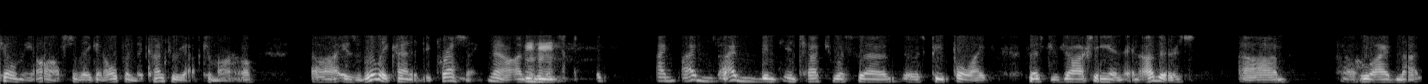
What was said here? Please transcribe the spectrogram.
kill me off so they can open the country up tomorrow uh, is really kind of depressing. Now, I mean, mm-hmm. I, I've, I've been in touch with uh, those people like Mr. Joshi and, and others um, uh, who I've not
